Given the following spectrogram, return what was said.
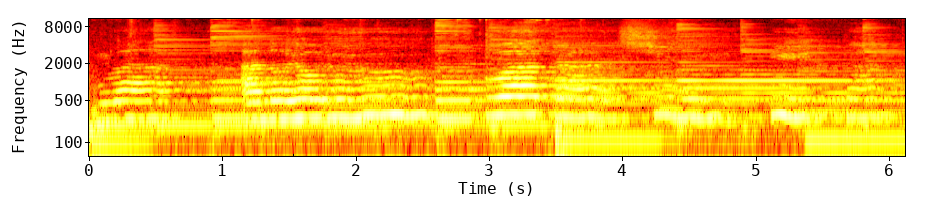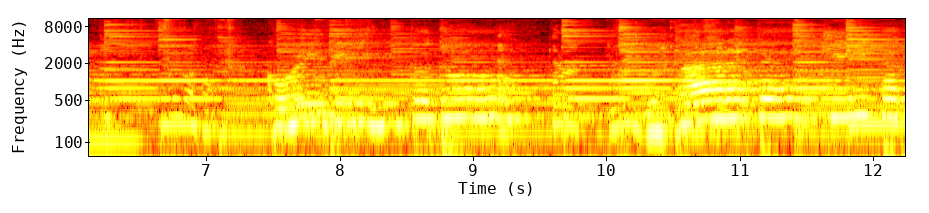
君はあの夜私に言った恋人と別れてきたと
